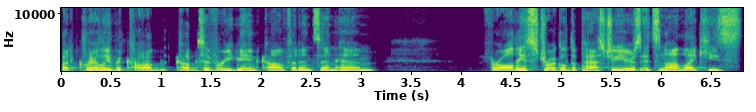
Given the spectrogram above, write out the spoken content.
but clearly the Cub, Cubs have regained confidence in him. For all he's struggled the past two years, it's not like he's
